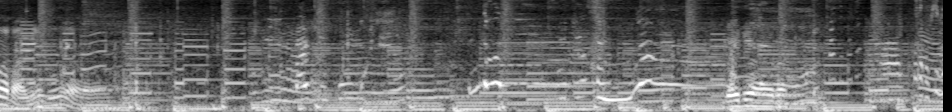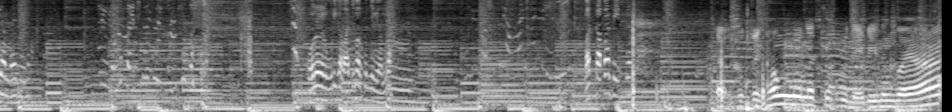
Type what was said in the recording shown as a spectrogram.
팔 아니고요. 내려 해라. 자, 저쪽 형 누나 쪽으로 내리는 거야.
